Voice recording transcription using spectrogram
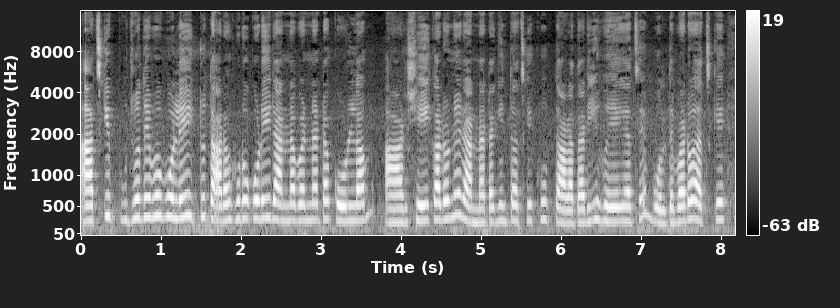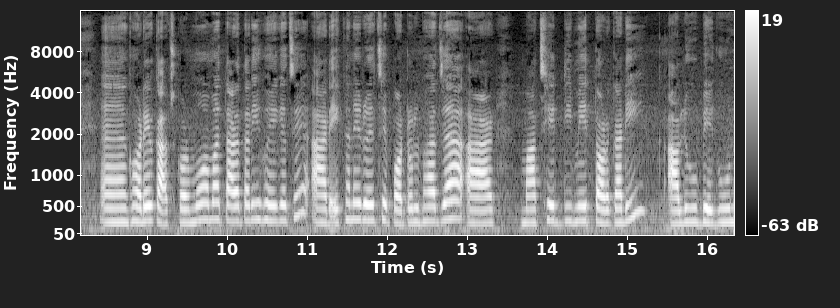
আজকে পুজো দেব বলে একটু তাড়াহুড়ো করেই রান্না বান্নাটা করলাম। আর সেই কারণে রান্নাটা কিন্তু আজকে খুব তাড়াতাড়ি হয়ে গেছে। বলতে পারো আজকে ঘরের কাজকর্ম আমার তাড়াতাড়ি হয়ে গেছে। আর এখানে রয়েছে পটল ভাজা আর মাছের ডিমের তরকারি, আলু, বেগুন,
